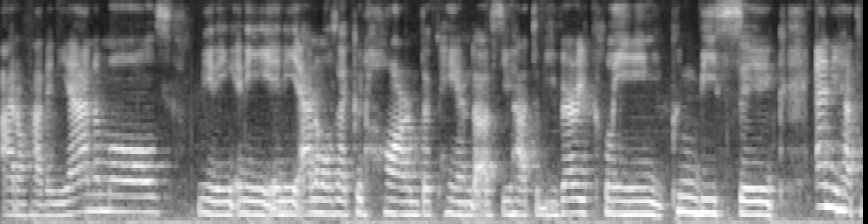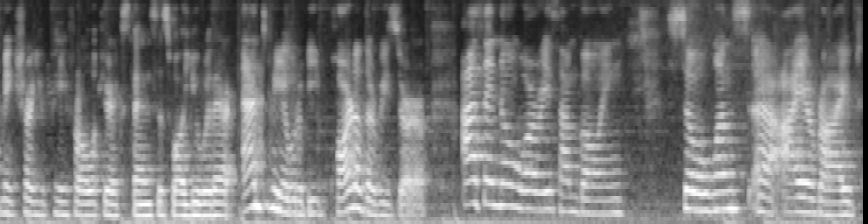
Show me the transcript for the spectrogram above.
I don't have any animals, meaning any any animals that could harm the pandas. You had to be very clean, you couldn't be sick, and you had to make sure you pay for all of your expenses while you were there and to be able to be part of the reserve. I said, no worries, I'm going. So once uh, I arrived,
